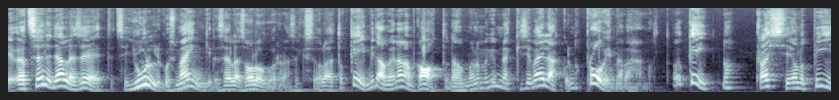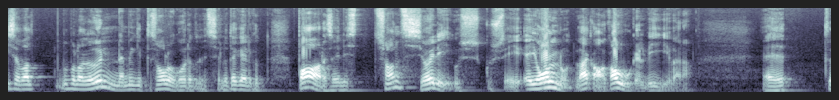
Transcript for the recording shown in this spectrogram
ja vot see on nüüd jälle see, et, et see julgus mängida selles olukorras, eks ole, et okei okay,, mida meil enam kaotada on, me oleme kümnekesi väljakul, noh proovime vähemalt. okei okay,, noh klassi ei olnud piisavalt, võib-olla ka õnne mingites olukordades, seal ju tegelikult paar sellist šanssi oli, kus, kus ei, ei olnud väga kaugel viigivärav. et,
